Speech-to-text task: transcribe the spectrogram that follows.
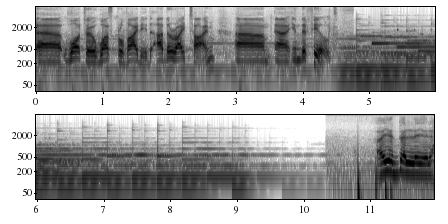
uh, water was provided at the right time um, uh, in the field. Hay'adda la yidhi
